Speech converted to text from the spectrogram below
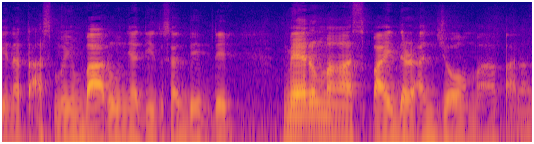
pinataas mo yung baro niya dito sa dibdib, merong mga spider angioma. Parang,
